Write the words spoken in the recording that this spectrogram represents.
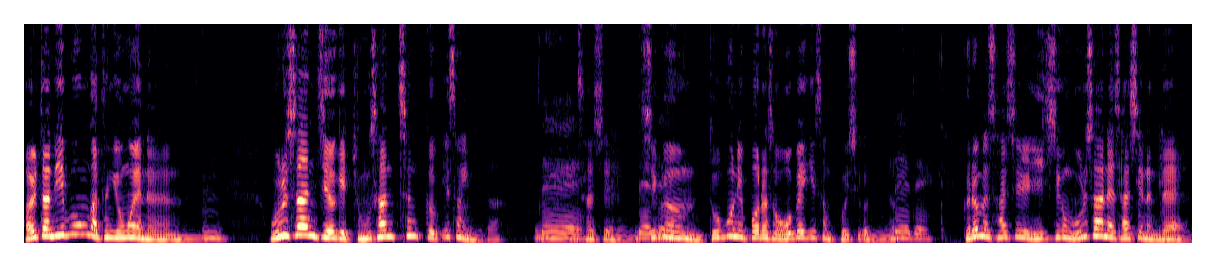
어, 일단 이분 같은 경우에는 음, 울산 지역의 중산층급 이상입니다. 네. 어, 사실 네, 지금 두 분이 벌어서 500 이상 버시거든요. 네네. 그러면 사실 이 지금 울산에 사시는데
